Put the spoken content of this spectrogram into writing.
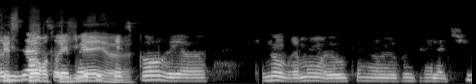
très bizarre, sport, ça entre pas guillemets. été très sport et euh, et non vraiment euh, aucun regret là-dessus.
